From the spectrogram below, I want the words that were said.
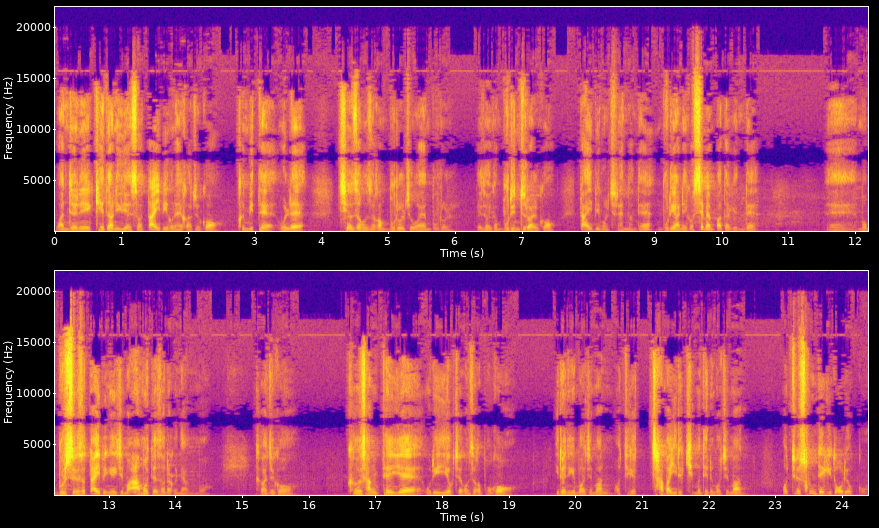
완전히 계단 위에서 다이빙을 해가지고 그 밑에 원래 치은성 군사가 물을 좋아해 물을 그래서 이거 물인 줄 알고 다이빙을 줄 했는데 물이 아니고 세면 바닥인데 예, 뭐 물속에서 다이빙이지 뭐 아무 데서나 그냥 뭐 그래가지고 그 상태에 우리 이혁재 권사가 보고 이런 얘기 뭐지만 어떻게 잡아 일으키면 되는 거지만 어떻게 손대기도 어렵고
